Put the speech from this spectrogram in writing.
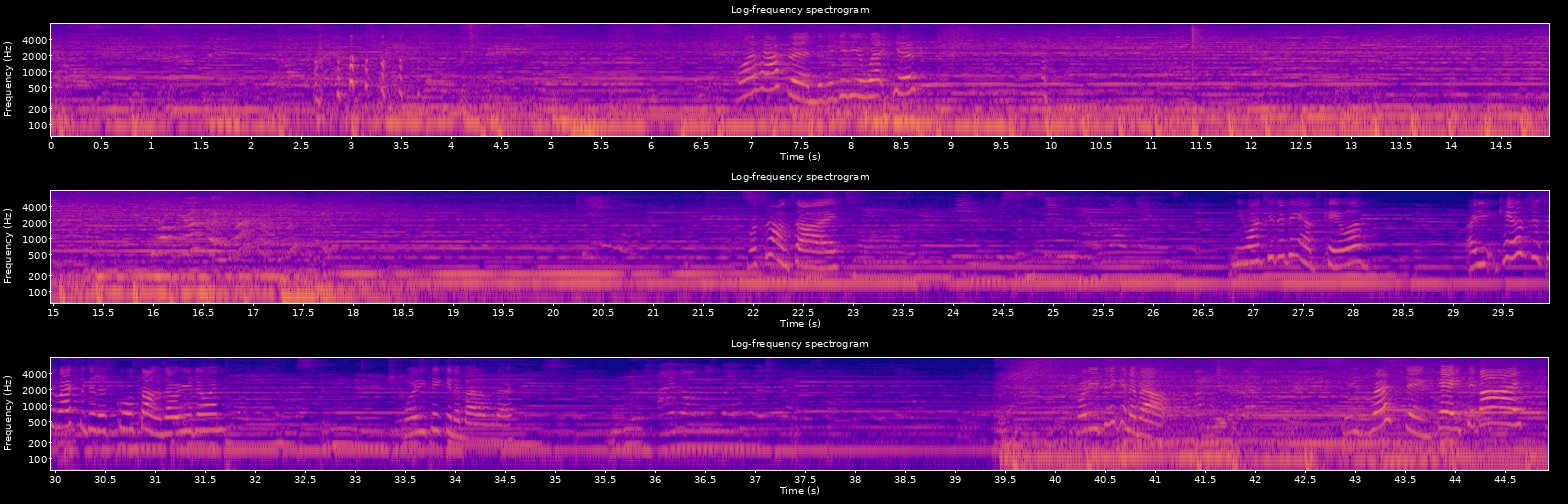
what happened? Did they give you a wet kiss? What's wrong, Ty? He wants you to dance, Caleb. Are you Caleb's just relaxing to this cool song. Is that what you're doing? What are you thinking about over there? I know for his song. What are you thinking about? He's resting. Okay, say bye.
